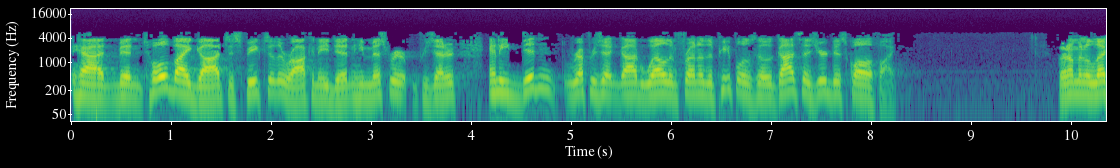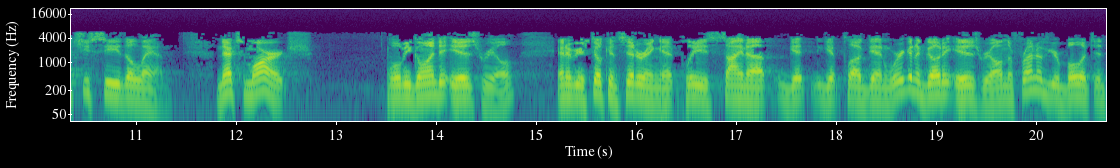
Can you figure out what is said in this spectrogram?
had been told by God to speak to the rock, and he did, and he misrepresented, and he didn't represent God well in front of the people. So God says, You're disqualified. But I'm going to let you see the land. Next March, we'll be going to Israel. And if you're still considering it, please sign up, get, get plugged in. We're going to go to Israel. On the front of your bulletin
